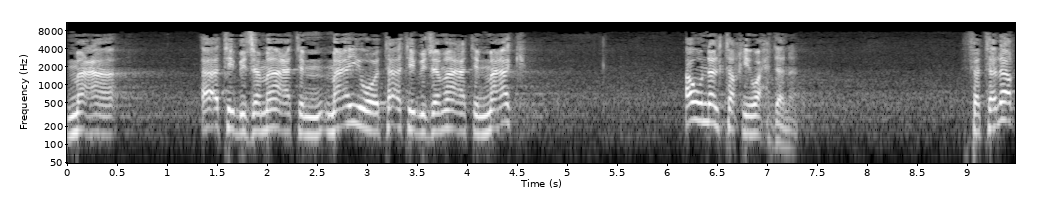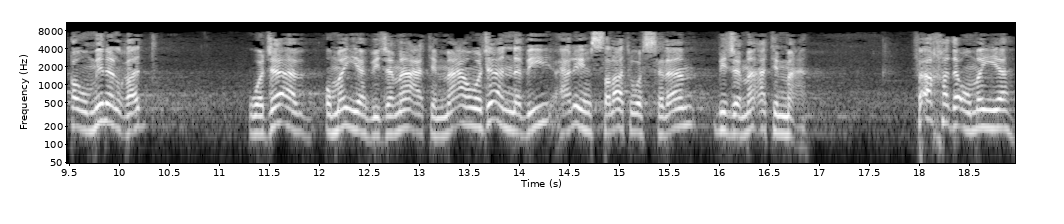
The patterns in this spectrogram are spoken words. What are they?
مع آتي بجماعة معي وتأتي بجماعة معك أو نلتقي وحدنا. فتلاقوا من الغد وجاء أمية بجماعة معه وجاء النبي عليه الصلاة والسلام بجماعة معه. فأخذ أمية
